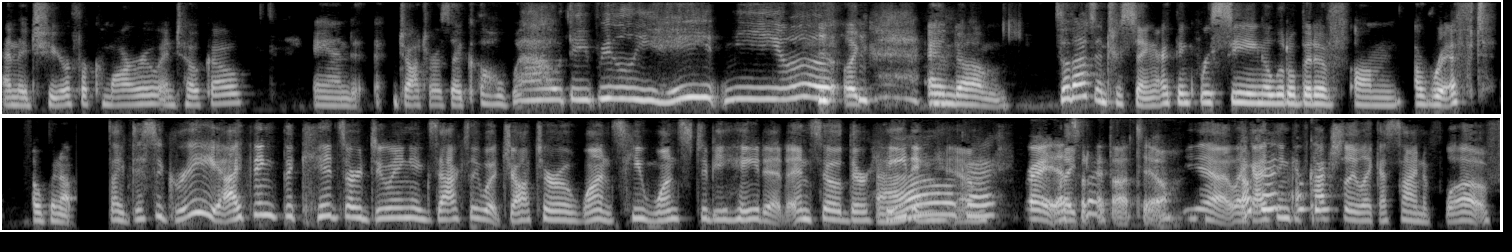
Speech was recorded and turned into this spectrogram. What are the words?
and they cheer for komaru and toko and jotaro's like oh wow they really hate me ugh," like and um so that's interesting i think we're seeing a little bit of um a rift open up I disagree. I think the kids are doing exactly what Jotaro wants. He wants to be hated, and so they're hating Oh, him. right that's Like- what i thought too Yeah, like I Okay, think it's actually like a sign of love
